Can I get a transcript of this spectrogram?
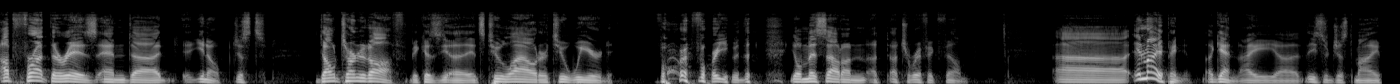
up front there is, and uh, you know, just don't turn it off because uh, it's too loud or too weird for for you. You'll miss out on a, a terrific film. Uh, in my opinion, again, I uh, these are just my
